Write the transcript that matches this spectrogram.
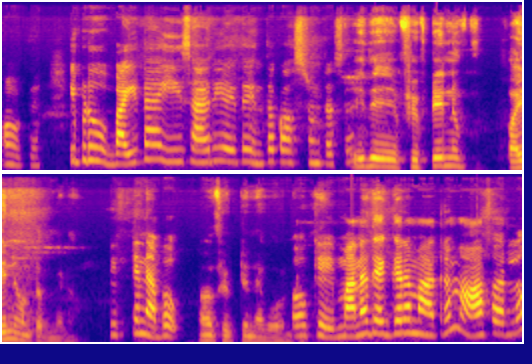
ఓకే. ఇప్పుడు బయట ఈ శారీ అయితే ఎంత కాస్ట్ ఉంటుంది సార్ ఇది ఫిఫ్టీన్ పైన ఉంటుంది మేడం. Fifteen above fifteen about okay మన దగ్గర మాత్రం ఆఫర్లో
